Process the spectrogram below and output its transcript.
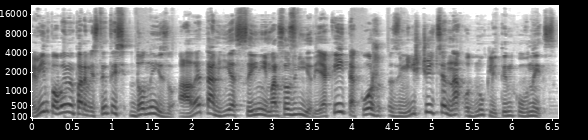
Він повинен переміститись донизу, але там є синій марсозвір, який також зміщується на одну клітинку вниз.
